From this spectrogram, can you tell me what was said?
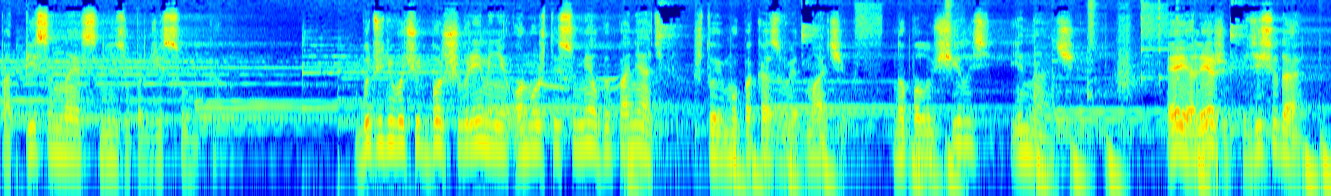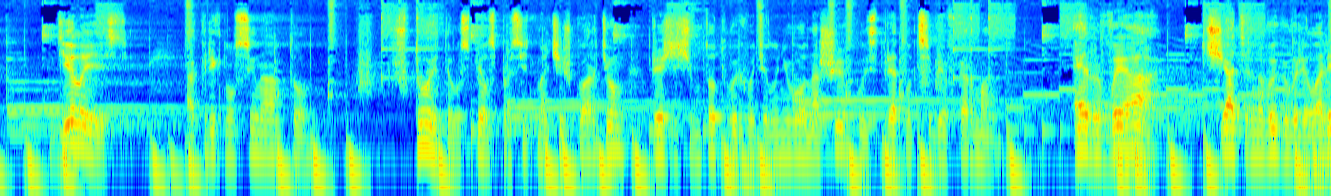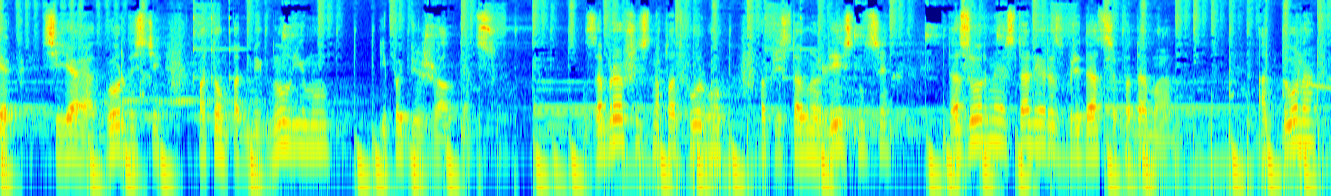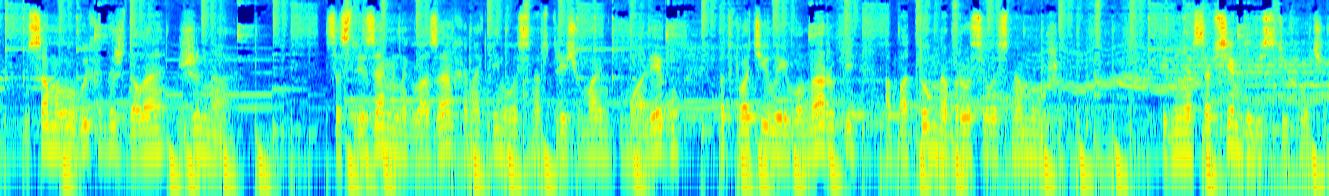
подписанное снизу под рисунком. Будь у него чуть больше времени, он, может, и сумел бы понять, что ему показывает мальчик, но получилось иначе. «Эй, Олежек, иди сюда!» «Дело есть!» – окрикнул сына Антон. «Что это?» – успел спросить мальчишку Артем, прежде чем тот выхватил у него нашивку и спрятал к себе в карман. «РВА!» – тщательно выговорил Олег, сияя от гордости, потом подмигнул ему и побежал к отцу. Забравшись на платформу по приставной лестнице, дозорные стали разбредаться по домам. Антона у самого выхода ждала жена – со слезами на глазах она кинулась навстречу маленькому Олегу, подхватила его на руки, а потом набросилась на мужа. «Ты меня совсем довести хочешь?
